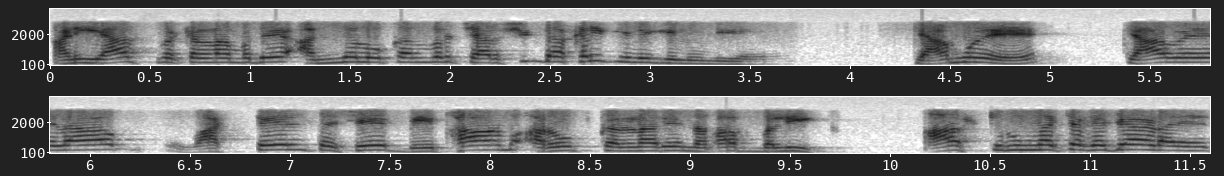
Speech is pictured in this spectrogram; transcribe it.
आणि याच प्रकरणामध्ये अन्य लोकांवर चार्जशीट दाखल केली गेलेली आहे. त्यामुळे त्यावेळेला वाटेल तसे बेफाम आरोप करणारे नवाब मलिक आज तुरुंगाच्या गजाआड आहेत.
